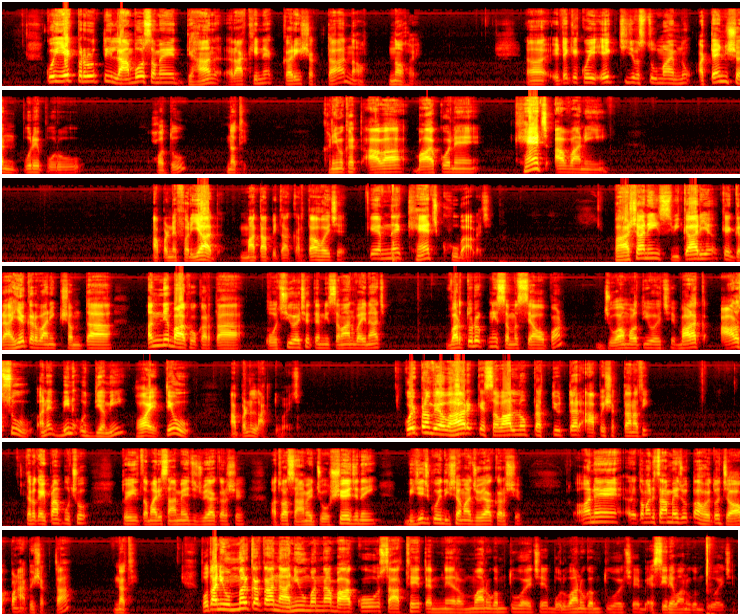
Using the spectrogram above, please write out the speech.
કોઈ એક પ્રવૃત્તિ લાંબો સમય ધ્યાન રાખીને કરી શકતા ન ન હોય. એટલે કે કોઈ એક ચીજ વસ્તુમાં એમનું અટેન્શન પૂરેપૂરું હોતું નથી. ઘણી વખત આવા બાળકોને ખેંચ આવવાની આપણને ફરિયાદ માતા પિતા કરતા હોય છે કે એમને ખેંચ ખૂબ આવે છે. ભાષાની સ્વીકાર્ય કે ગ્રાહ્ય કરવાની ક્ષમતા અન્ય બાળકો કરતાં ઓછી હોય છે, તેમની સમાન વયના જ વર્તુળકની સમસ્યાઓ પણ જોવા મળતી હોય છે. બાળક આળસુ અને બિન ઉદ્યમી હોય તેવું આપણને લાગતું હોય છે. કોઈ પણ વ્યવહાર કે સવાલનો પ્રત્યુત્તર આપી શકતા નથી. તમે કંઈ પણ પૂછો તો એ તમારી સામે જ જોયા કરશે અથવા સામે જોશે જ નહીં. બીજી જ કોઈ દિશામાં જોયા કરશે. અને તમારી સામે જોતા હોય તો જવાબ પણ આપી શકતા નથી. પોતાની ઉંમર કરતાં નાની ઉંમરના બાળકો સાથે તેમને રમવાનું ગમતું હોય છે, બોલવાનું ગમતું હોય છે, બેસી રહેવાનું ગમતું હોય છે.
